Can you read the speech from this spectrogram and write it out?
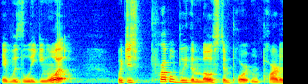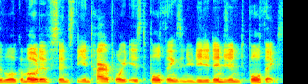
It was leaking oil, which is probably the most important part of the locomotive since the entire point is to pull things and you need an engine to pull things.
